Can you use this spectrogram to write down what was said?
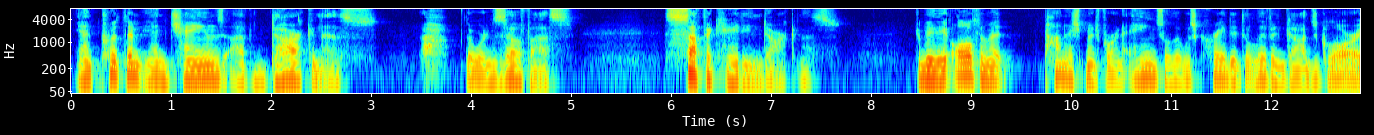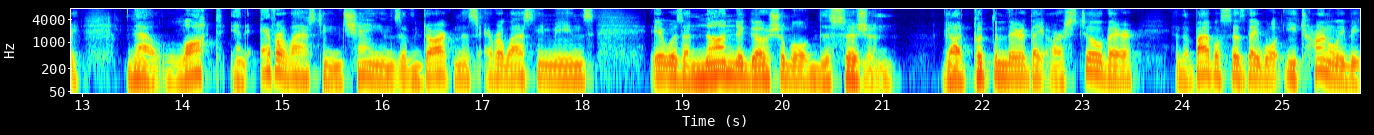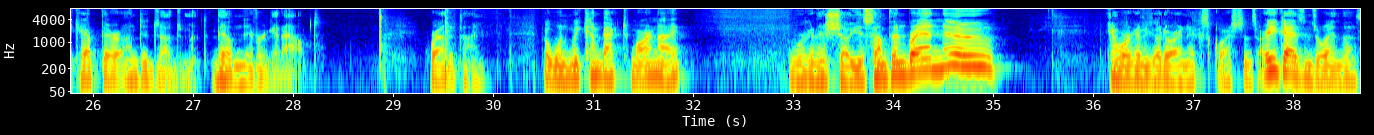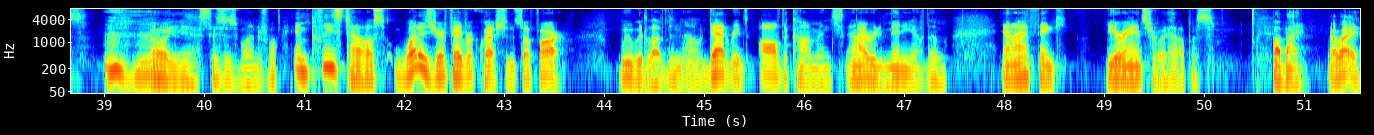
and put them in chains of darkness. Ah, the word zophos, suffocating darkness. It would be the ultimate punishment for an angel that was created to live in God's glory. Now, locked in everlasting chains of darkness, everlasting means it was a non negotiable decision. God put them there, they are still there, and the Bible says they will eternally be kept there unto judgment. They'll never get out. We're out of time. But when we come back tomorrow night, we're going to show you something brand new. And we're going to go to our next questions. Are you guys enjoying this? Mm-hmm. Oh, yes, this is wonderful. And please tell us what is your favorite question so far? We would love to know. Dad reads all the comments, and I read many of them, and I think your answer would help us. Bye bye. Bye bye.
